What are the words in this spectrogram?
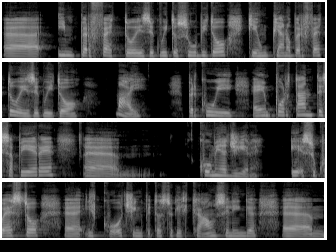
eh, imperfetto eseguito subito che un piano perfetto eseguito mai. Per cui è importante sapere eh, come agire. E su questo eh, il coaching piuttosto che il counseling eh,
